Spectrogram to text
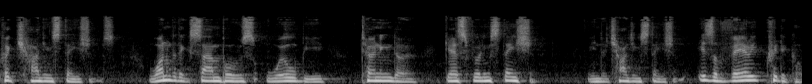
quick charging stations. One of the examples will be turning the gas filling station in the charging station It's a very critical.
